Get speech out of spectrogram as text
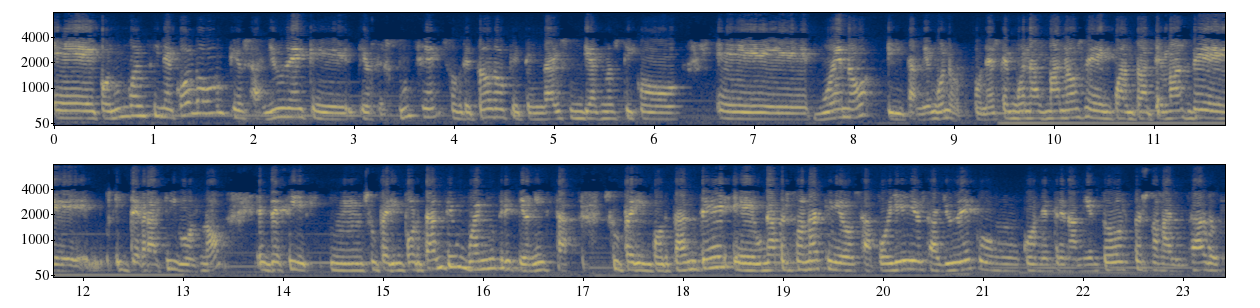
eh, con un buen ginecólogo que os ayude, que, os escuche, sobre todo que tengáis un diagnóstico eh, bueno y también, bueno, ponerse en buenas manos en cuanto a temas de integrativos, ¿no? Es decir, mm, súper importante un buen nutricionista, súper importante eh, una persona que os apoye y os ayude con, con entrenamientos personalizados.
